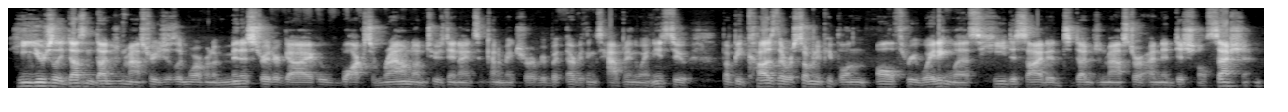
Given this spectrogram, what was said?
He usually doesn't dungeon master. He's usually more of an administrator guy who walks around on Tuesday nights and kind of makes sure everybody, everything's happening the way it needs to. But because there were so many people on all three waiting lists, he decided to dungeon master an additional session.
